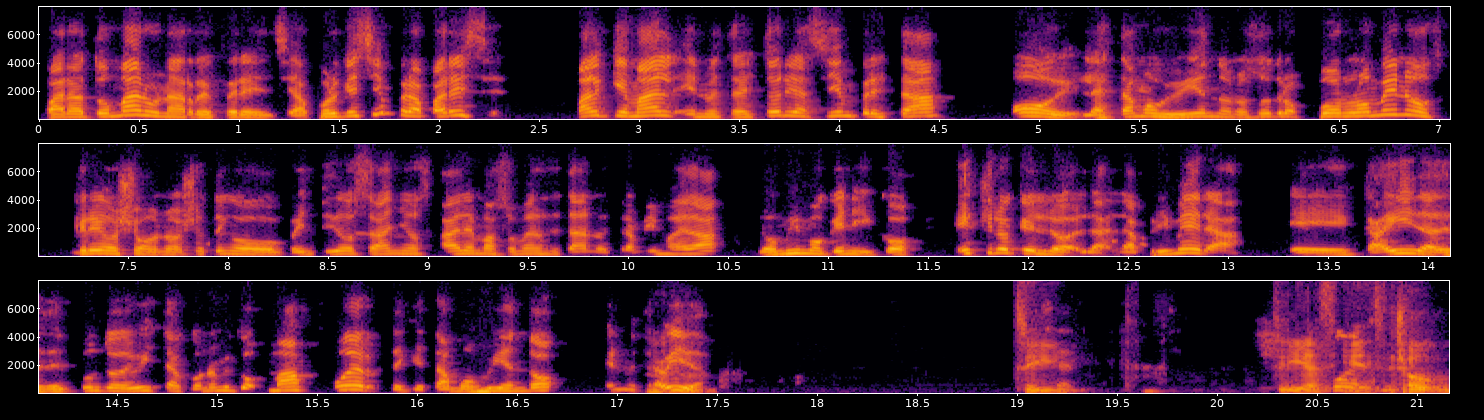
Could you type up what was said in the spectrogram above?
para tomar una referencia, porque siempre aparece. Mal que mal, en nuestra historia siempre está hoy, la estamos viviendo nosotros, por lo menos creo yo, ¿no? Yo tengo 22 años, Ale más o menos está en nuestra misma edad, lo mismo que Nico. Es creo que la, primera eh, caída desde el punto de vista económico más fuerte que estamos viendo en nuestra vida. Sí. Sí, así es. Yo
